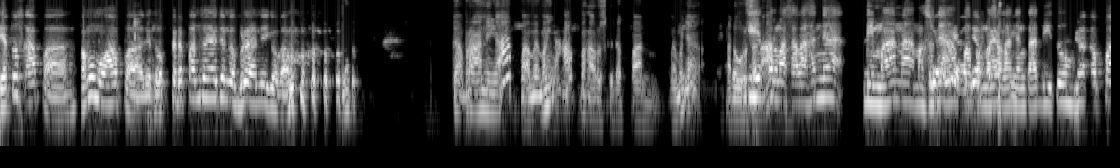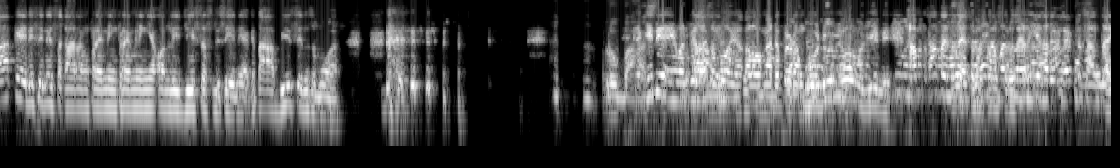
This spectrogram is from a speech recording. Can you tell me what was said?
Ya terus apa? Kamu mau apa gitu? Ke depan saya aja nggak berani kok kamu. Gak berani apa? Memangnya apa harus ke depan? Memangnya Ada urusan Iya apa? permasalahannya di mana? Maksudnya Iya, iya, apa dia permasalahan framing. yang tadi itu? Gak kepake di sini sekarang framing-framingnya only Jesus di sini ya. Kita habisin semua. Lu bahas. Gini ya Iwan Villa semua ya kalau ngadepin orang bodoh memang begini. Santai santai santai terus sama Larry yang ada live santai.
